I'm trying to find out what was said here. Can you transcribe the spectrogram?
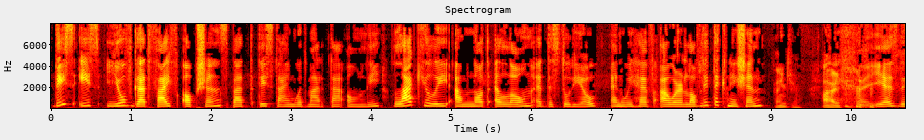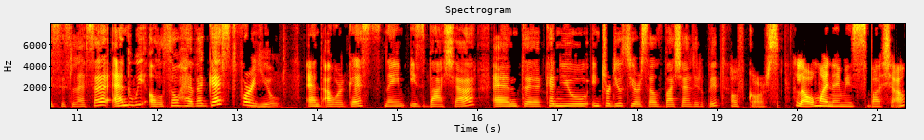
this is you've got five options, but this time with Marta only. Luckily, I'm not alone at the studio, and we have our lovely technician. Thank you. Hi. yes, this is Lasse, and we also have a guest for you and our guest's name is Basia. And uh, can you introduce yourself, Basia, a little bit? Of course. Hello, my name is Basia.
